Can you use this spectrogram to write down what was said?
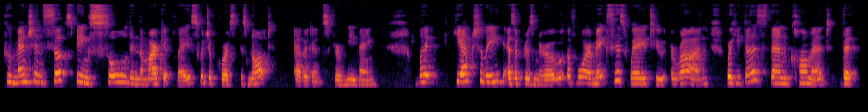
who mentions silks being sold in the marketplace, which of course is not evidence for weaving. But he actually, as a prisoner of war, makes his way to Iran, where he does then comment that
